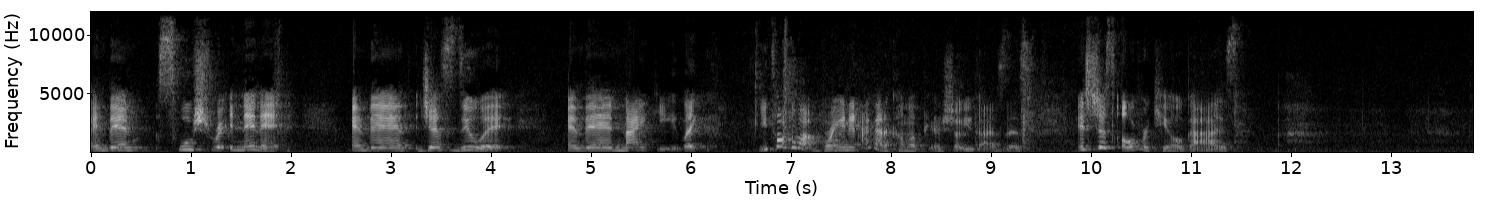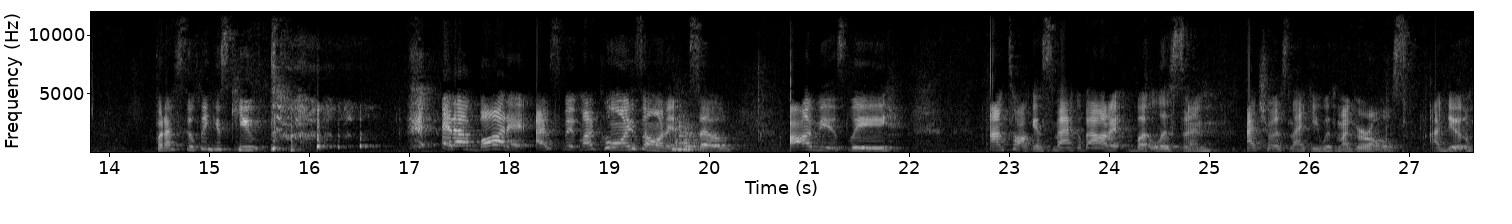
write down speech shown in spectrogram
and then swoosh written in it, and then just do it, and then Nike. Like, you talk about branding, I gotta come up here and show you guys this. It's just overkill, guys. But I still think it's cute. and I bought it. I spent my coins on it. So, obviously, I'm talking smack about it, but listen, I trust Nike with my girls. I do.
